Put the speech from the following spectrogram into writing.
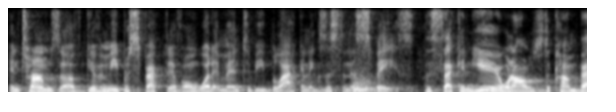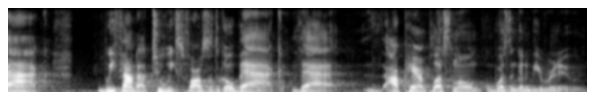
in terms of giving me perspective on what it meant to be black and exist in a space. The second year when I was to come back, we found out two weeks before I was to go back that our parent plus loan wasn't going to be renewed.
